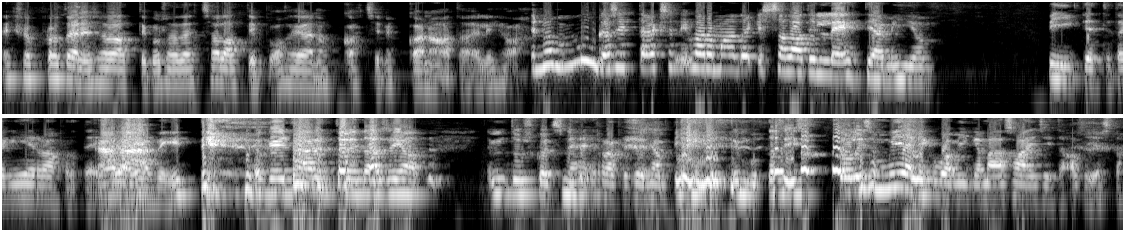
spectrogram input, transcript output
Eikö se ole proteiinisalaatti, kun sä teet salaattipohjaa ja nokkaat sinne kanaa tai lihaa? No mun käsittääkseni varmaan jotakin salaatin lehtiä, mihin on piikitetty jotakin heraproteiinia. Älä viitti. Okei, okay, tää nyt oli taas ihan... En usko, että sinne heraproteiinia on piikitetty, mutta siis se oli se mielikuva, minkä mä sain siitä asiasta.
